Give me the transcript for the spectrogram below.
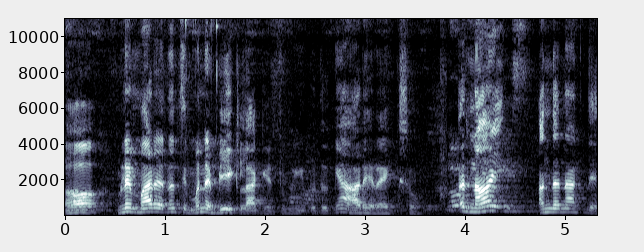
હા મને મારે નથી મને બીક લાગે તું એ બધું ક્યાં હારે રાખશો? ના નાય અંદર નાખ દે.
